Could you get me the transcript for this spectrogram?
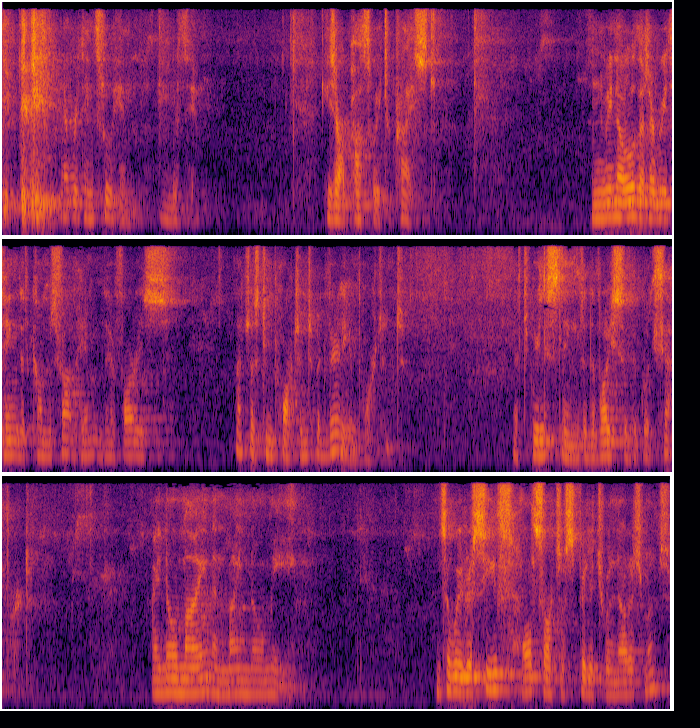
everything through Him and with Him. He's our pathway to Christ. And we know that everything that comes from Him, therefore, is not just important, but very important. We have to be listening to the voice of the Good Shepherd. I know mine, and mine know me. And so we receive all sorts of spiritual nourishment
